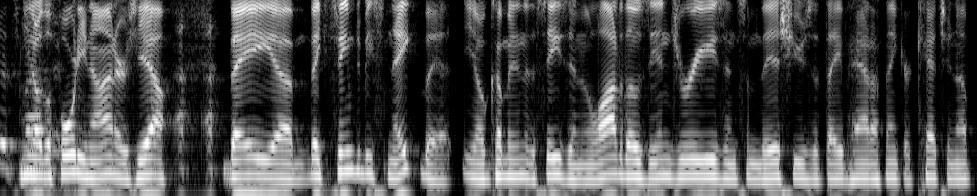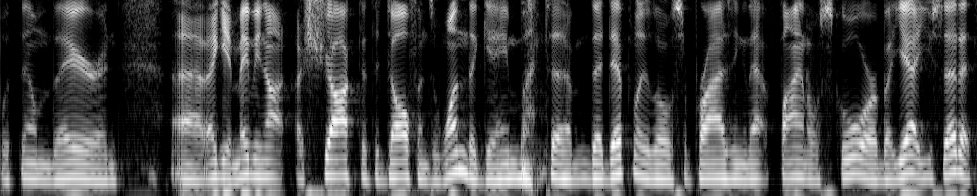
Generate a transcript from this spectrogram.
you know the 49ers yeah. They um, they seem to be snake bit you know coming into the season. And a lot of those injuries and some of the issues that they've had i think are catching up with them there. And uh, again maybe not a shock that the dolphins won the game but um, they're definitely a little surprising that final score. But yeah you said it.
